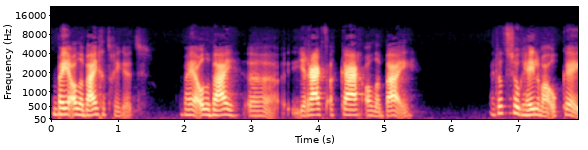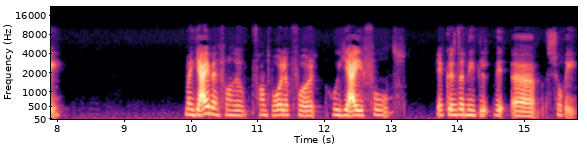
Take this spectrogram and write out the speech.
ben je allebei getriggerd. Ben je allebei, uh, je raakt elkaar allebei. En dat is ook helemaal oké. Maar jij bent verantwoordelijk voor hoe jij je voelt. Je kunt het niet, uh, sorry,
